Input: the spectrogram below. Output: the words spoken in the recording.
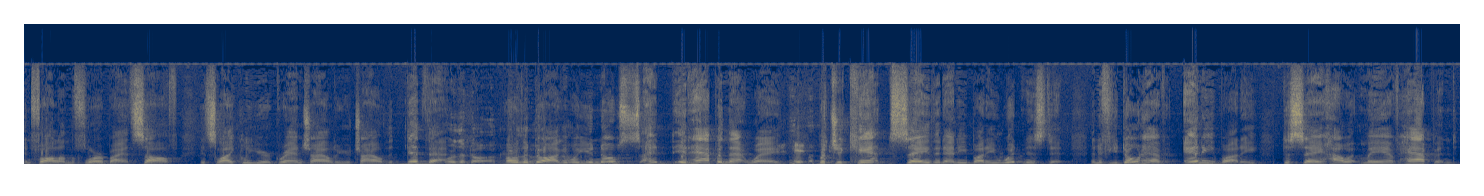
and fall on the floor by itself. It's likely your grandchild or your child that did that. Or the dog. Or the dog. Well, you know it happened that way, but you can't say that anybody witnessed it. And if you don't have anybody to say how it may have happened,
